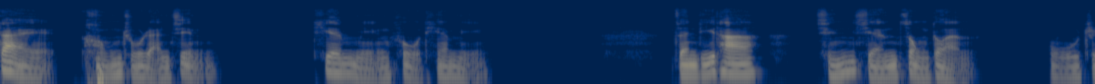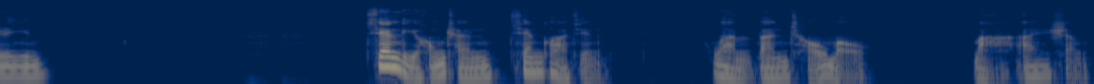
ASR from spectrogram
待红烛燃尽，天明复天明。怎敌他琴弦纵断无知音？千里红尘牵挂紧，万般筹谋马鞍生。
